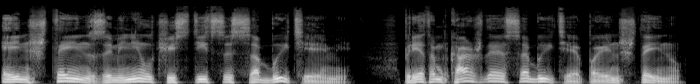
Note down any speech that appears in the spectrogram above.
Эйнштейн заменил частицы событиями. При этом каждое событие по Эйнштейну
